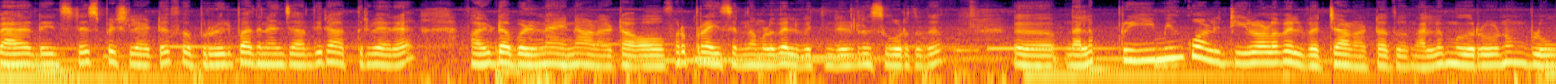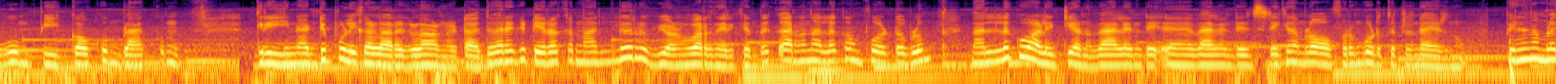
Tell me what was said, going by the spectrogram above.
വാലന്റൈൻസ് ഡേ സ്പെഷ്യലായിട്ട് ഫെബ്രുവരി പതിനഞ്ചാം തീയതി രാത്രി വരെ ഫൈവ് ഡബിൾ നയൻ ആണ് കേട്ടോ ഓഫർ പ്രൈസിന് നമ്മൾ വെൽവെറ്റിന്റെ ഡ്രസ്സ് കൊടുത്തത്. നല്ല പ്രീമിയം ക്വാളിറ്റിയിലുള്ള വെൽവെറ്റാണ് കേട്ടോ അത്. നല്ല മെറൂണും ബ്ലൂവും പീക്കോക്കും ബ്ലാക്കും ഗ്രീൻ അടിപൊളി കളറുകളാണ് കേട്ടോ. ഇതുവരെ കിട്ടിയവരൊക്കെ നല്ല റിവ്യൂ ആണ് പറഞ്ഞിരിക്കുന്നത്. കാരണം നല്ല കംഫർട്ടബിളും നല്ല ക്വാളിറ്റിയാണ് വാലന്റൈ വാലന്റൈൻസ് ഡേക്ക് നമ്മൾ ഓഫറും കൊടുത്തിട്ടുണ്ടായിരുന്നു. പിന്നെ നമ്മൾ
